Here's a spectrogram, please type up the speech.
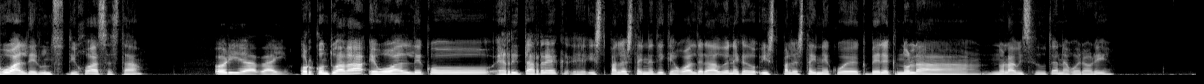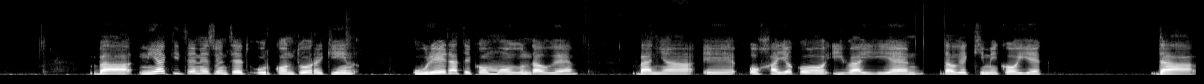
egoalderuntz dijoaz, ezta? Hori da, bai. Hor kontua da, egoaldeko herritarrek, e, East Palestinetik egoaldera daudenek, edo East Palestinekoek berek nola, nola bizi duten egoera hori? Ba, niak itzen ez bentzet urkontu horrekin ure erateko modun daude, baina e, Ojaioko ibaien daude kimiko hiek, da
